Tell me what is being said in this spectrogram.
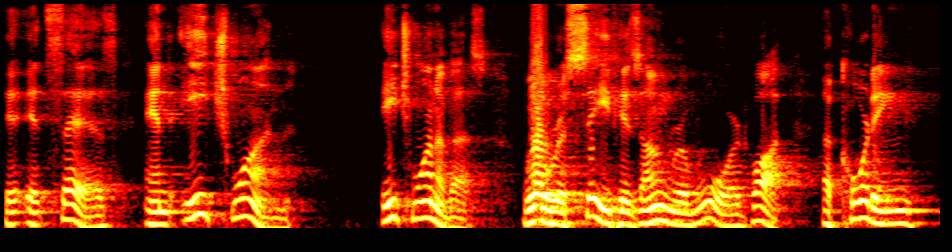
it, it says, and each one, each one of us will receive his own reward, what? according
